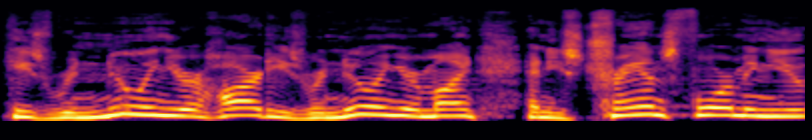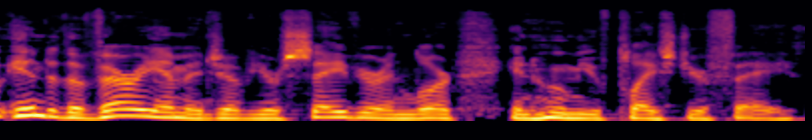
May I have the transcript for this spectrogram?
He's renewing your heart. He's renewing your mind and He's transforming you into the very image of your Savior and Lord in whom you've placed your faith.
